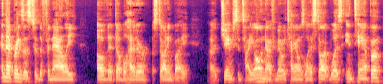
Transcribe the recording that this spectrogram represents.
And that brings us to the finale of that doubleheader, starting by uh, Jameson Taillon. Now, if you remember, Taillon's last start was in Tampa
